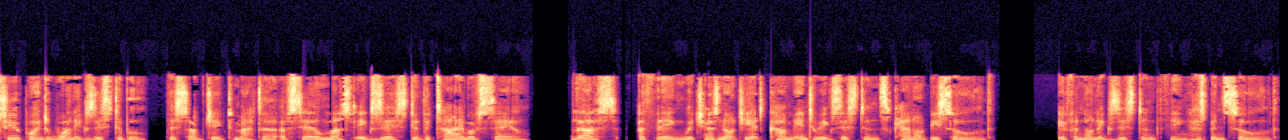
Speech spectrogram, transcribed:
2.1 Existable, the subject matter of sale must exist at the time of sale. Thus, a thing which has not yet come into existence cannot be sold. If a non-existent thing has been sold,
